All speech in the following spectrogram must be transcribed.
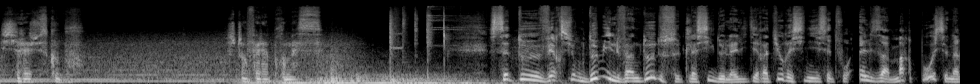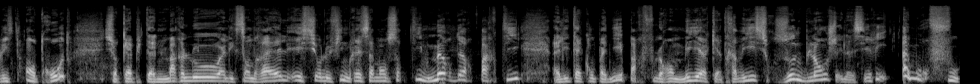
J'irai jusqu'au bout. Je t'en fais la promesse. Cette version 2022 de ce classique de la littérature est signée cette fois Elsa Marpeau, scénariste entre autres sur Capitaine Marlowe, Alexandra L et sur le film récemment sorti Murder Party. Elle est accompagnée par Florent Meyer qui a travaillé sur Zone Blanche et la série Amour Fou.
